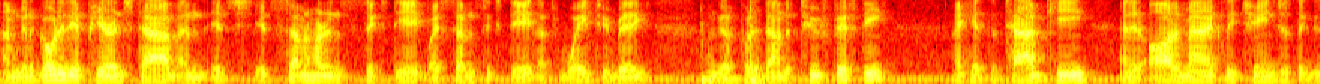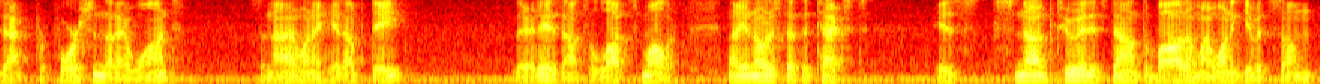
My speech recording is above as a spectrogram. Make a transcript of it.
I'm going to go to the appearance tab and it's it's 768 by 768 that's way too big. I'm going to put it down to 250 I hit the tab key and it automatically changes the exact proportion that I want. So now when I hit update there it is. Now it's a lot smaller. Now you'll notice that the text is snug to it. It's down at the bottom. I want to give it some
